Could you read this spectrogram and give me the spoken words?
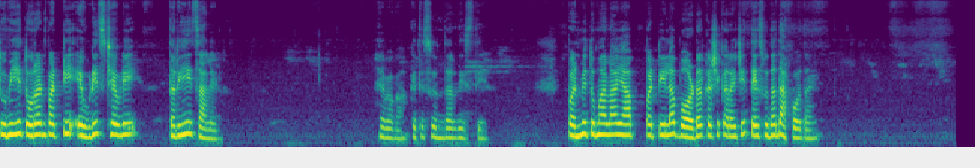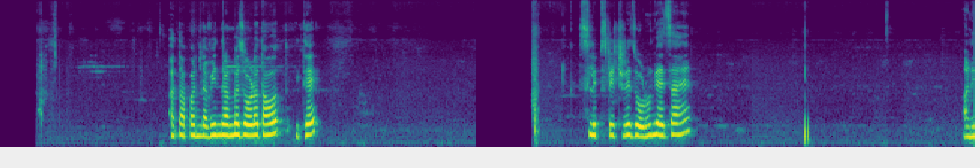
तुम्ही ही तोरणपट्टी एवढीच ठेवली तरीही चालेल. हे बघा किती सुंदर दिसते पण मी तुम्हाला या पट्टीला बॉर्डर कशी करायची ते सुद्धा दाखवत आहे. आता आपण नवीन रंग जोडत आहोत इथे. स्लिप स्टिचने जोडून घ्यायचं आहे. आणि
